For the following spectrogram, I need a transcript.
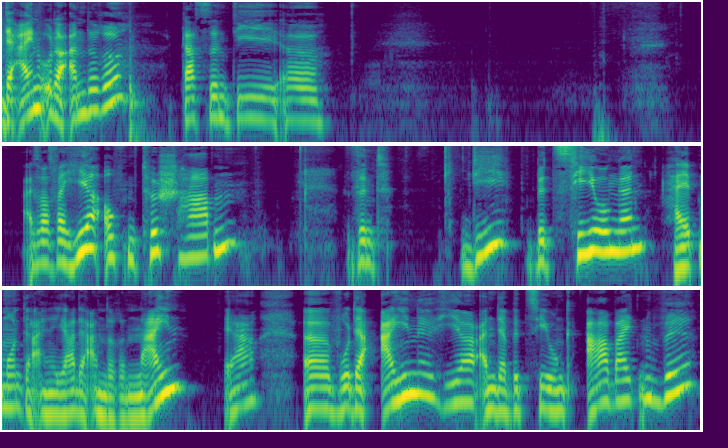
Der eine oder andere das sind die, äh, also was wir hier auf dem Tisch haben, sind die Beziehungen, Halbmond, der eine ja, der andere nein, ja, äh, wo der eine hier an der Beziehung arbeiten will,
